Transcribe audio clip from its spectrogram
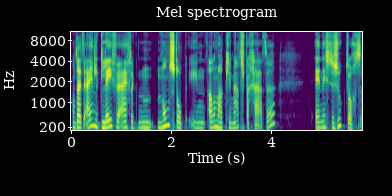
Want uiteindelijk leven we eigenlijk non-stop in allemaal klimaatspagaten. En is de zoektocht,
